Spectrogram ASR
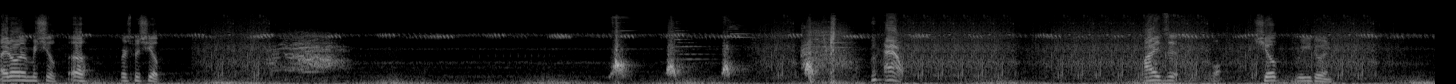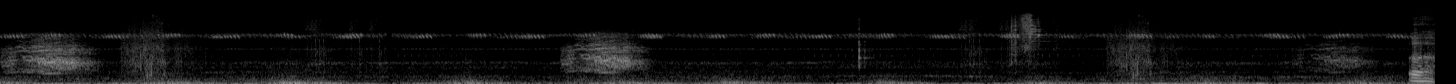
I don't have a shield. Uh, where's my shield? Ow! Why is it? What? Shield, what are you doing? Ugh.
